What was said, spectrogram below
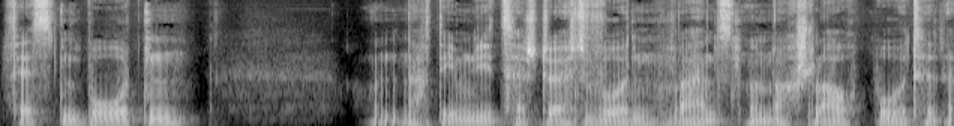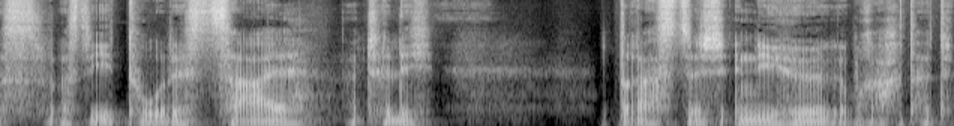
festen Booten und nachdem die zerstört wurden, waren es nur noch Schlauchboote, das, was die Todeszahl natürlich drastisch in die Höhe gebracht hat.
